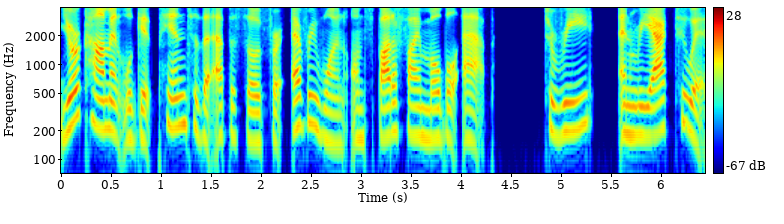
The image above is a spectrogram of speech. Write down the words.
Your comment will get pinned to the episode for everyone on Spotify mobile app to read and react to it.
